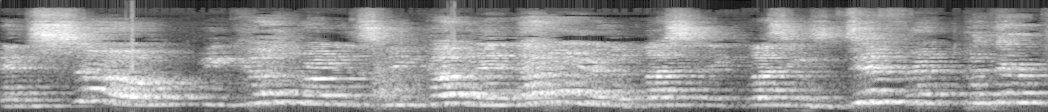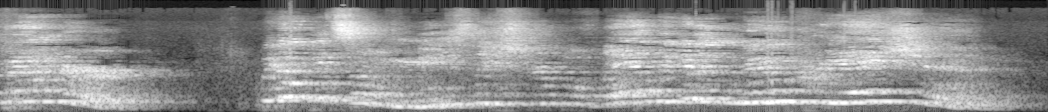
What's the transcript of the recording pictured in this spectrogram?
And so, because we're under this new covenant, not only are the blessings different, but they're better. We don't get some measly strip of land, we get a new creation.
